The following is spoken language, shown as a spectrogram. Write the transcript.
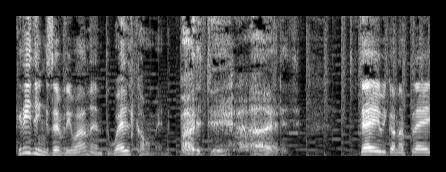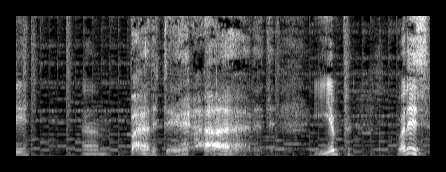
Greetings everyone and welcome and party hard. Today we're gonna play um party hard. Yep. What is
